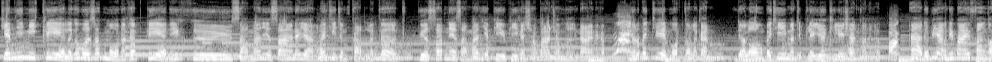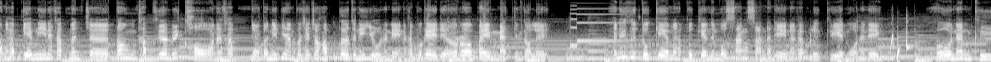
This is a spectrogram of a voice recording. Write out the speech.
เกมนี้มี Create แล้วก็ Versus Mode นะครับ Create นี่คือสามารถที่จะสร้างได้อย่างไร้ขีดจำกัด แล้วก็ Versus เนี่ยสามารถที่จะ PVP กับชาวบ้านชาวเมืองได้นะครับ เดี๋ยวเราไป Create Mode ก่อนแล้วกัน ดี๋ยวลองไปที่ Multiplayer Creation ก่อนนะครับปังอ่าเดี๋ยวพี่ยามอธิบายให้ฟังก่อนนะครับเกมนี้นะครับมันจะต้องขับเคลื่อนด้วยคอนะครับอย่างตอนนี้พี่ยามก็ใช้เจ้าฮอปเปอร์ตัวนี้อยู่นั่นเองนะครับโอเคเดี๋ยวเราไปแมทกันก่อนเลย อันนี้คือตัวเกมนะครับตัวเกมในโหมดสร้างสรรค์นั่นเองนะครับหรือ Create Mode นั่นเอง โอ้นั่นคือ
